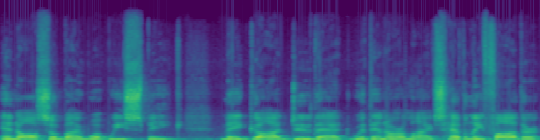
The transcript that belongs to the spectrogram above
and also by what we speak. May God do that within our lives. Heavenly Father,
